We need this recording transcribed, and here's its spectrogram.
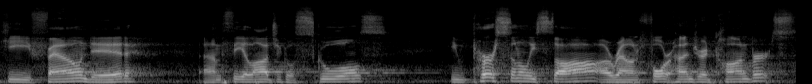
He founded um, theological schools. He personally saw around 400 converts,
